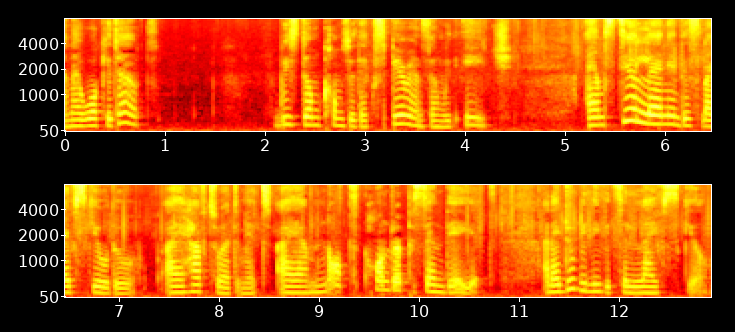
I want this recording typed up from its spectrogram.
and I work it out. Wisdom comes with experience and with age. I am still learning this life skill though. I have to admit, I am not 100% there yet. And I do believe it's a life skill.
